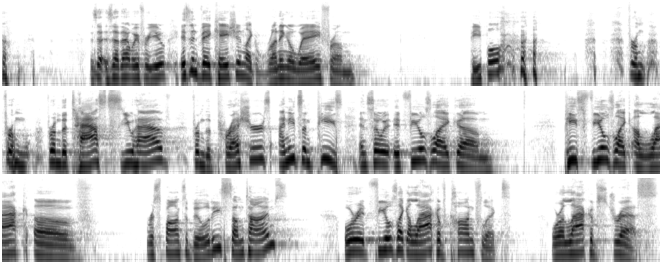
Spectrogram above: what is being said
Is that, is that that way for you? Isn't vacation like running away from people? from, from, from the tasks you have, from the pressures? I need some peace. And so it, it feels like um, peace feels like a lack of responsibility sometimes, or it feels like a lack of conflict or a lack of stress.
